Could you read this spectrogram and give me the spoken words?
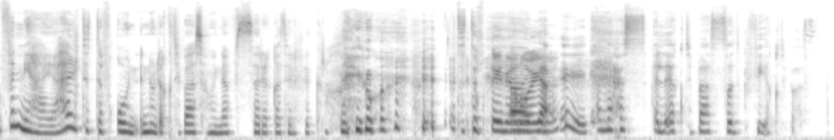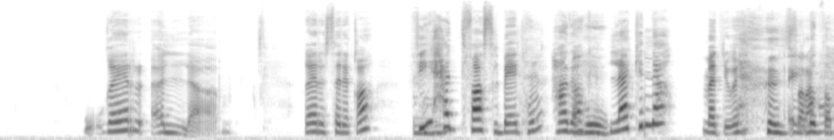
في النهاية هل تتفقون أنه الاقتباس هو نفس سرقة الفكرة؟ أيوه تتفقين يا آه،؟ لا إيه أنا أحس الاقتباس صدق في اقتباس وغير ال غير السرقة في. حد فاصل بينهم هذا okay. هو لكنه ما أدري وين الصراحة بالضبط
